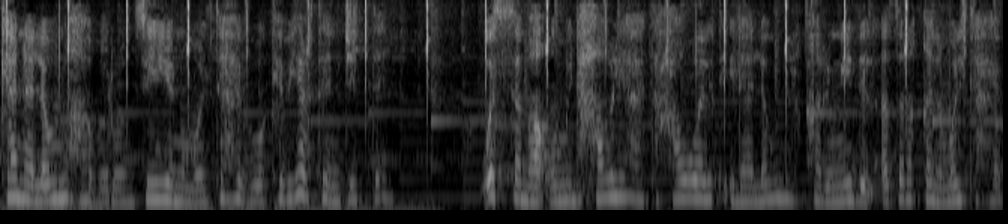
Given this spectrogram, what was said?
كان لونها برونزي ملتهب وكبيرة جدا. والسماء من حولها تحولت إلى لون القرميد الأزرق الملتهب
